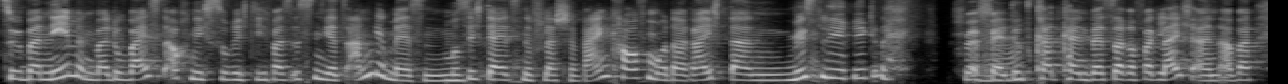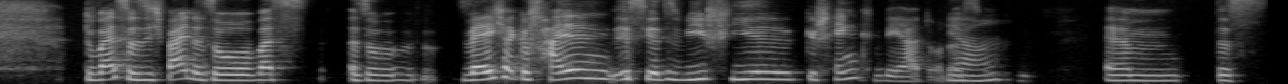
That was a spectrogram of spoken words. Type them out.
zu übernehmen, weil du weißt auch nicht so richtig, was ist denn jetzt angemessen? Muss ich da jetzt eine Flasche Wein kaufen oder reicht dann Müsli-Riegel? Mir ja. fällt jetzt gerade kein besserer Vergleich ein, aber du weißt, was ich meine, so was, also welcher Gefallen ist jetzt wie viel Geschenk wert oder ja. so. Ähm, das,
